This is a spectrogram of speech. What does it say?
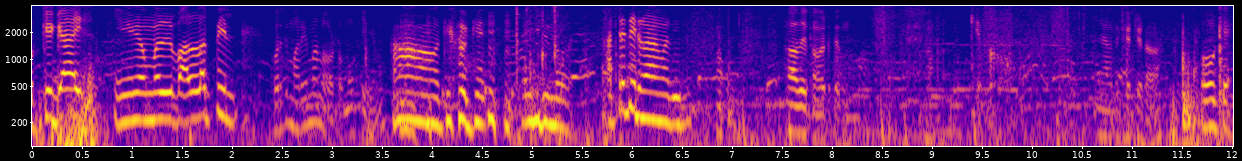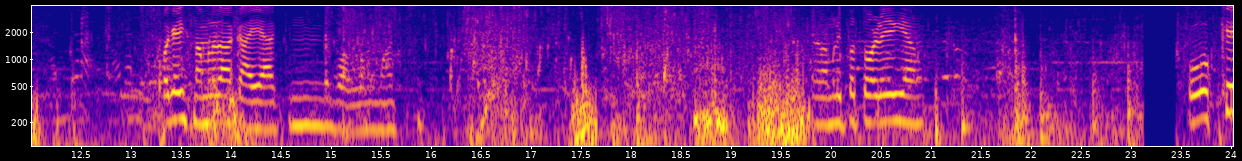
ഓക്കെ ഗൈസ് ഇനി നമ്മൾ വള്ളത്തിൽ. കുറച്ച് മറിയുമ്പോൾ ആ ഓക്കെ ഓക്കെ. ഇരുന്നോ. അറ്റത്തിരുന്നാൽ മതി. അതെ കെട്ടിടാ. ഓക്കെ. അപ്പൊ ഗൈസ് നമ്മളിത് ആ കയാക്കിന്റെ വള്ളം മാറ്റി. നമ്മളിപ്പോ തുഴയുകയാണ്. ഓക്കെ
